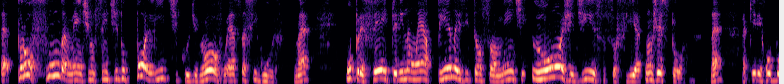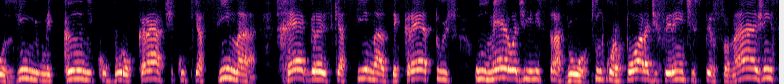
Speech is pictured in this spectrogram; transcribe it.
é, profundamente no sentido político de novo essa figura, né? O prefeito ele não é apenas e tão somente longe disso, Sofia, um gestor, né? aquele robozinho mecânico, burocrático, que assina regras, que assina decretos, um mero administrador que incorpora diferentes personagens,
